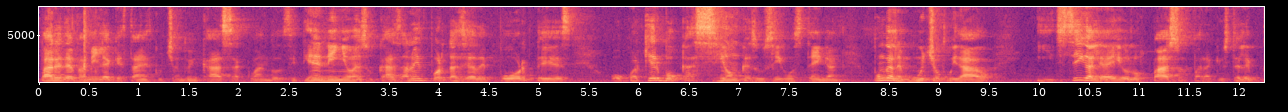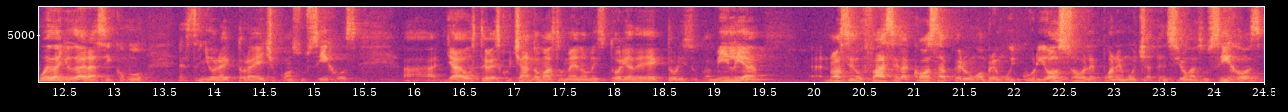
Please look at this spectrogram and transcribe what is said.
Padres de familia que están escuchando en casa, cuando si tienen niños en su casa, no importa si sea deportes o cualquier vocación que sus hijos tengan, póngale mucho cuidado y sígale a ellos los pasos para que usted le pueda ayudar, así como el señor Héctor ha hecho con sus hijos. Ah, ya usted va escuchando más o menos la historia de Héctor y su familia no ha sido fácil la cosa, pero un hombre muy curioso, le pone mucha atención a sus hijos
